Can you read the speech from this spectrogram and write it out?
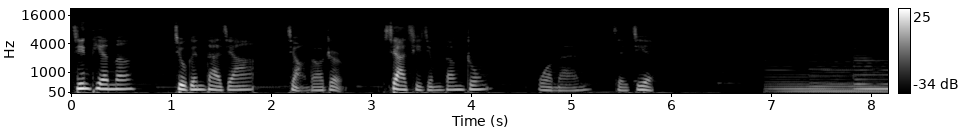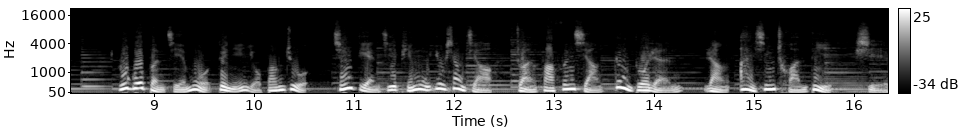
今天呢，就跟大家讲到这儿。下期节目当中，我们再见。如果本节目对您有帮助，请点击屏幕右上角转发分享，更多人让爱心传递，使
